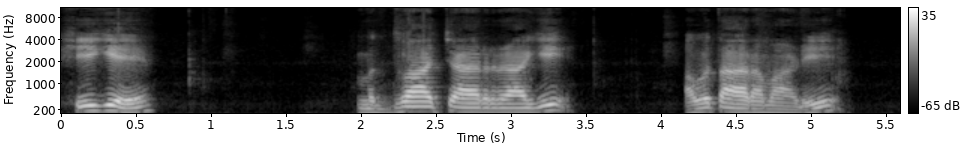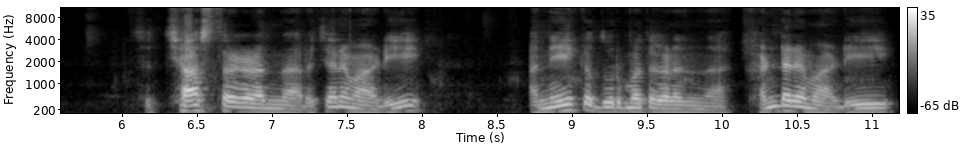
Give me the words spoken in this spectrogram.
ಹೀಗೆ ಮಧ್ವಾಚಾರ್ಯರಾಗಿ ಅವತಾರ ಮಾಡಿ, ಸಚ್ಛಾಸ್ತ್ರಗಳನ್ನು ರಚನೆ ಮಾಡಿ, ಅನೇಕ ದುರ್ಮತಗಳನ್ನು ಖಂಡನೆ ಮಾಡಿ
